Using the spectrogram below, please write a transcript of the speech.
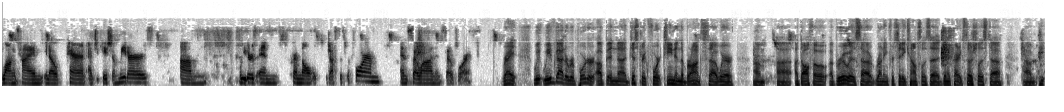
longtime, you know, parent education leaders, um, leaders in criminal justice reform, and so on and so forth. Right. We, we've got a reporter up in uh, District 14 in the Bronx uh, where um, uh, Adolfo Abreu is uh, running for city council as a Democratic Socialist. Uh, um, he,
